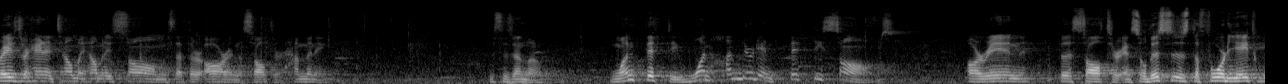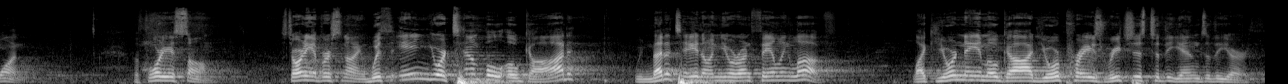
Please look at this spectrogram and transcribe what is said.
raise their hand and tell me how many psalms that there are in the Psalter? How many? Mrs. Enlow. 150, 150 psalms are in the Psalter. And so this is the 48th one, the 40th psalm. Starting at verse 9 Within your temple, O God, we meditate on your unfailing love. Like your name, O God, your praise reaches to the ends of the earth.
